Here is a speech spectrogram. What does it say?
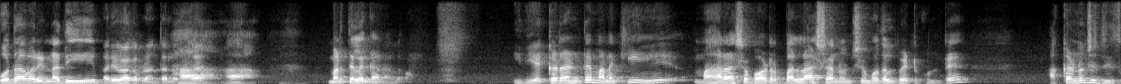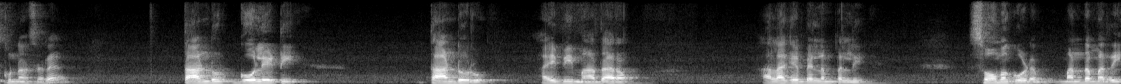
గోదావరి నది పరివాహక ప్రాంతాల్లో. మన తెలంగాణలో. ఇది ఎక్కడంటే మనకి మహారాష్ట్ర బార్డర్ బల్లాషా నుంచి మొదలు పెట్టుకుంటే అక్కడి నుంచి తీసుకున్నా సరే తాండూరు గోలేటి తాండూరు ఐబి మాదారం అలాగే బెల్లంపల్లి సోమగూడెం మందమర్రి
